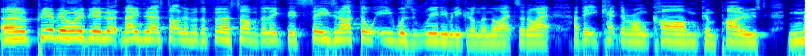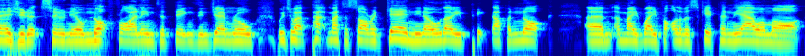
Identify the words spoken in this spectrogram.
Uh, Pierre Højbjerg, look, named in that starting level for the first time of the league this season. I thought he was really, really good on the night tonight. I think he kept everyone calm, composed, measured at 2 0, not flying into things in general. We talk about Pape Matar Sarr again, you know, although he picked up a knock um, and made way for Oliver Skipp in the hour mark.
